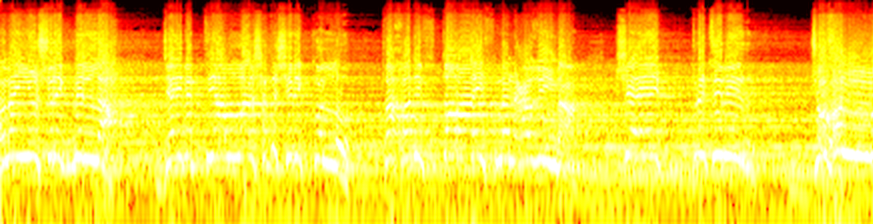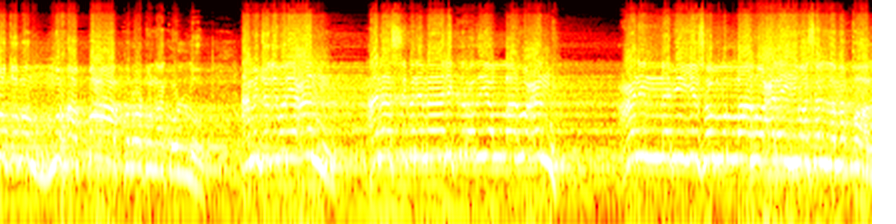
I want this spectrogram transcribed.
অনাইয় শিরিক বিল্লাহ, যেই ব্যক্তি আল্লাহর সাথে শিরিক করল, ফাকাদ ইফতারা ইসমান আযীমা, সে পৃথিবীর জঘন্যতম মহাপাপ রটনা করল। আমি যদি বলি আন আনাস ইবনে মালিক রাদিয়াল্লাহু আনহু عن النبي صلى الله عليه وسلم قال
